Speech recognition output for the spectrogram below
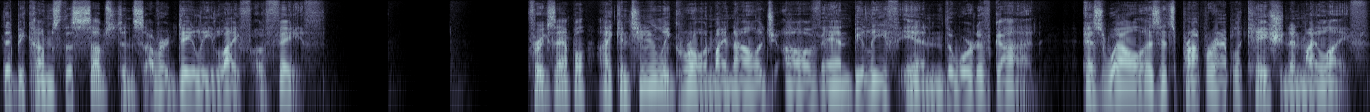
that becomes the substance of our daily life of faith. For example, I continually grow in my knowledge of and belief in the Word of God as well as its proper application in my life.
